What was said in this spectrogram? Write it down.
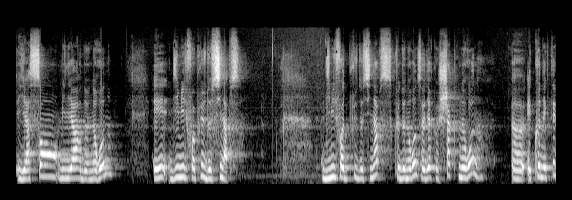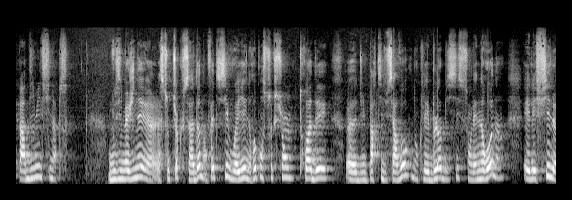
il y a 100 milliards de neurones et 10 000 fois plus de synapses. 10 000 fois plus de synapses que de neurones, ça veut dire que chaque neurone euh, est connecté par 10 000 synapses. Vous imaginez euh, la structure que ça donne. En fait, ici, vous voyez une reconstruction 3D euh, d'une partie du cerveau. Donc les blobs ici, ce sont les neurones. Et les fils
